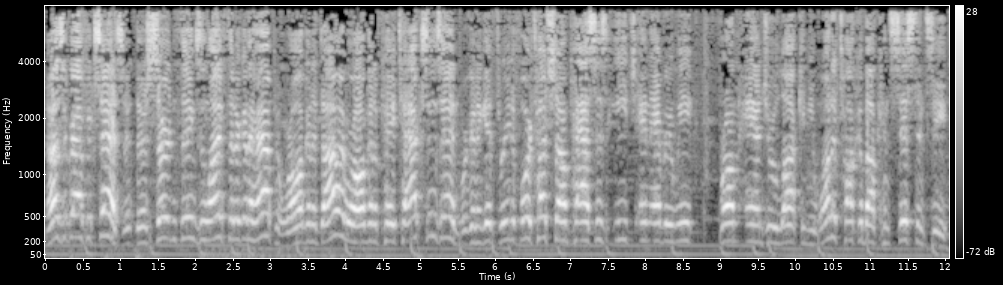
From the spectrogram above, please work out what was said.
Now, as the graphic says, there's certain things in life that are going to happen. We're all going to die. We're all going to pay taxes, and we're going to get three to four touchdown passes each and every week from Andrew Luck. And you want to talk about consistency.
